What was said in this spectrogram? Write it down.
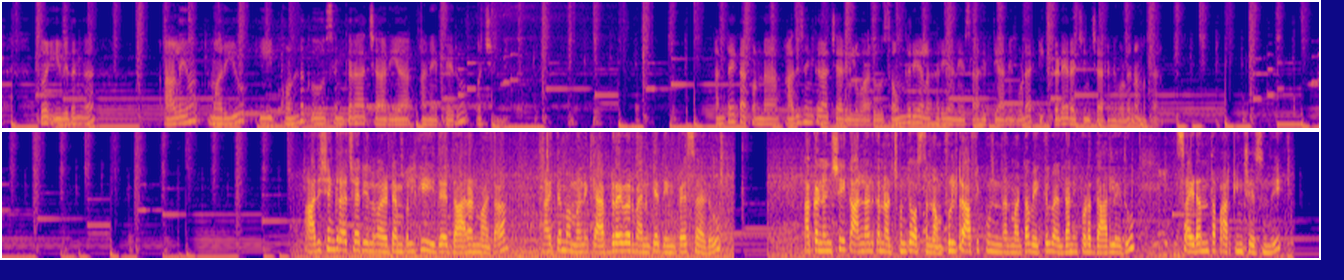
సో ఈ విధంగా ఆలయం మరియు ఈ కొండకు శంకరాచార్య అనే పేరు వచ్చింది. అంతేకాకుండా ఆదిశంకరాచార్యులు వారు సౌందర్య లహరి అనే సాహిత్యాన్ని కూడా ఇక్కడే రచించారని కూడా నమ్ముతారు. ఆదిశంకరాచార్యుల వారి టెంపుల్కి ఇదే దారనమాట అయితే మమ్మల్ని క్యాబ్ డ్రైవర్ వెనకే దింపేశాడు. అక్కడ నుంచి కాలినడక నడుచుకుంటూ వస్తున్నాం. ఫుల్ ట్రాఫిక్ ఉందన్నమాట. వెహికల్ వెళ్ళడానికి కూడా దారి లేదు. సైడ్ అంతా పార్కింగ్ చేసింది.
